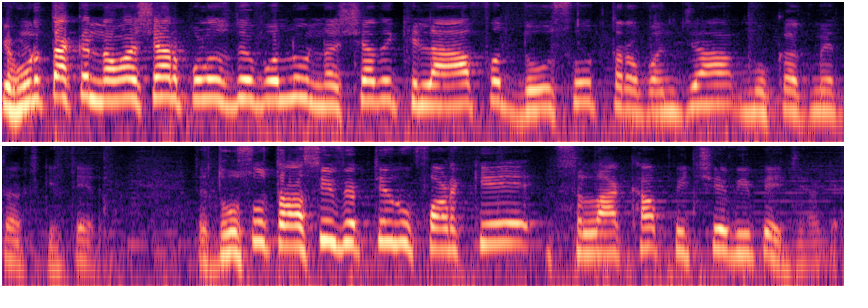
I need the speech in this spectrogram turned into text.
ਕਿ ਹੁਣ ਤੱਕ ਨਵਾਂ ਸ਼ਹਿਰ ਪੁਲਿਸ ਦੇ ਵੱਲੋਂ ਨਸ਼ਾ ਦੇ ਖਿਲਾਫ 253 ਮੁਕੱਦਮੇ ਦਰਜ ਕੀਤੇ ਨੇ ਤੇ 283 ਵਿਅਕਤੀਆਂ ਨੂੰ ਫੜ ਕੇ ਸਲਾਖਾ ਪਿੱਛੇ ਵੀ ਭੇਜਿਆ ਗਿਆ।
